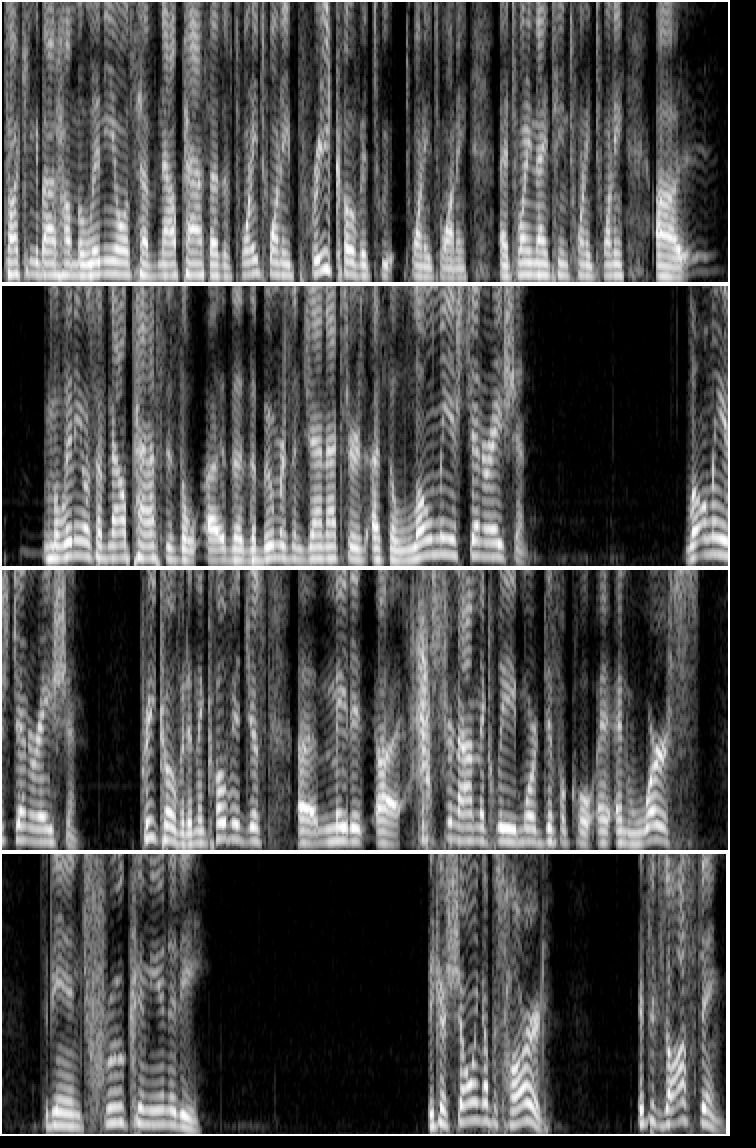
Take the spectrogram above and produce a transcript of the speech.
talking about how millennials have now passed, as of 2020, pre COVID 2020, and 2019 2020. Uh, millennials have now passed as the, uh, the, the boomers and Gen Xers as the loneliest generation. Loneliest generation pre COVID. And then COVID just uh, made it uh, astronomically more difficult and, and worse to be in true community because showing up is hard, it's exhausting.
